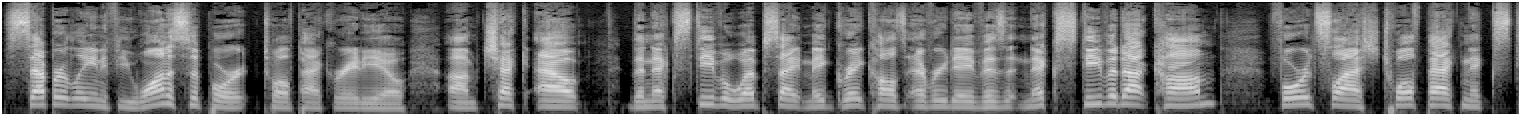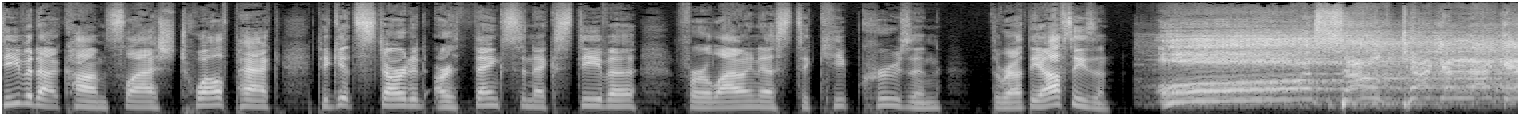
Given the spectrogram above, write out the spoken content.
separately. And if you want to support 12 Pack Radio, um, check out the Next Nextiva website. Make great calls every day. Visit nextiva.com forward slash 12 pack, nextiva.com slash 12 pack to get started. Our thanks to Next Nextiva for allowing us to keep cruising throughout the offseason. Oh, South Kakalaka!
